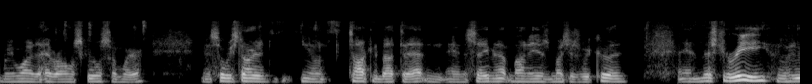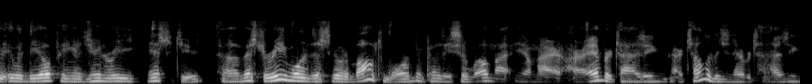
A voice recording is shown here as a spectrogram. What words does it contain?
we wanted to have our own school somewhere. And so we started, you know, talking about that and, and saving up money as much as we could. And Mr. Rhee, it would be opening a Jhoon Rhee Institute. Uh, Mr. Rhee wanted us to go to Baltimore because he said, well, my, you know, my our advertising, our television advertising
